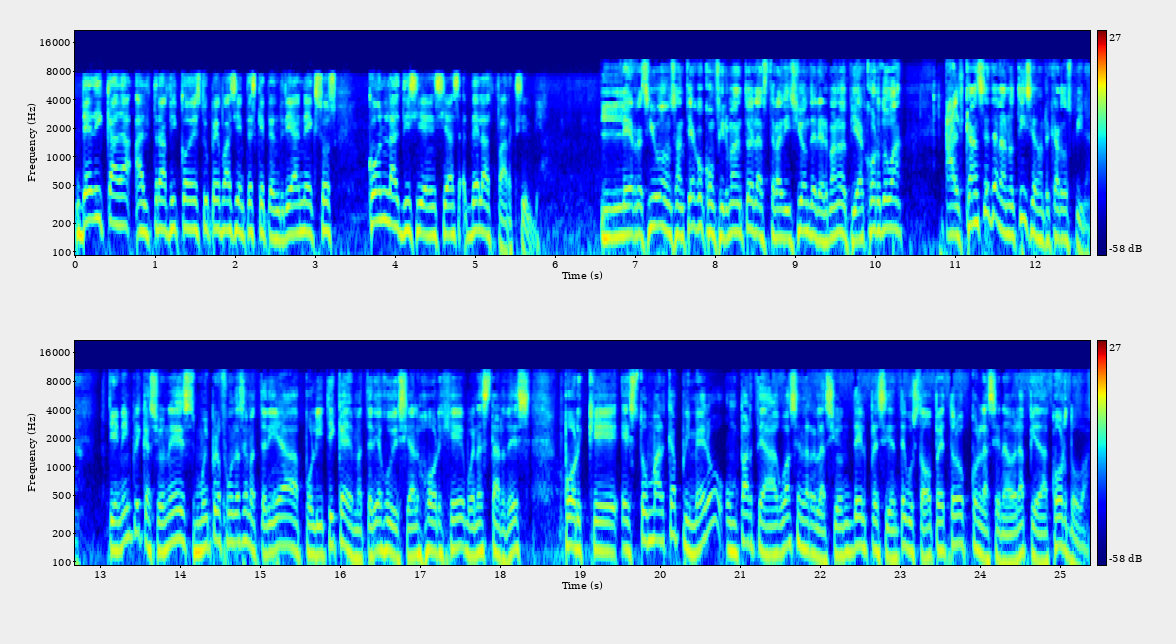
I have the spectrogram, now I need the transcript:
dedicada al tráfico de estupefacientes que tendría nexos con las disidencias de las FARC, Silvia. Le recibo, don Santiago, confirmando de la extradición del hermano de Pía Córdoba. Alcance de la noticia, don Ricardo Espina tiene implicaciones muy profundas en materia política y en materia judicial, Jorge. Buenas tardes, porque esto marca primero un parteaguas en la relación del presidente Gustavo Petro con la senadora Piedad Córdoba.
